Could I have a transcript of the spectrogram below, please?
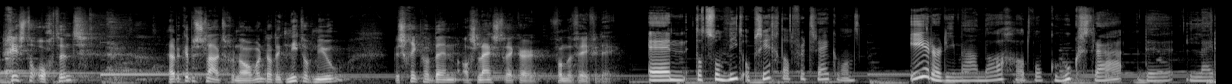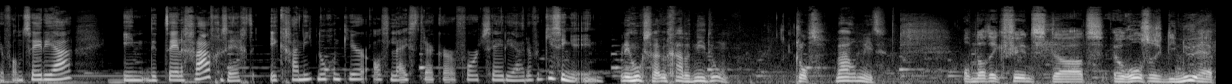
Gisterochtend heb ik het besluit genomen dat ik niet opnieuw beschikbaar ben als lijsttrekker van de VVD. En dat stond niet op zich, dat vertrek, want eerder die maandag had Wopke Hoekstra, de leider van het CDA, in de Telegraaf gezegd: Ik ga niet nog een keer als lijsttrekker voor het CDA de verkiezingen in. Meneer Hoekstra, u gaat het niet doen. Klopt. Waarom niet? Omdat ik vind dat een rol zoals ik die nu heb,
